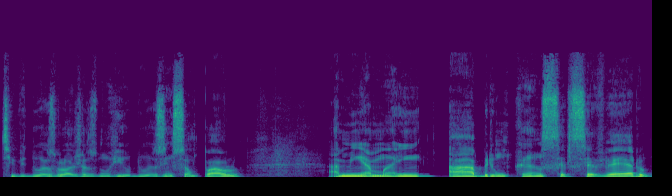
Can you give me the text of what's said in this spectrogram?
Tive duas lojas no Rio, duas em São Paulo. A minha mãe abre um câncer severo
